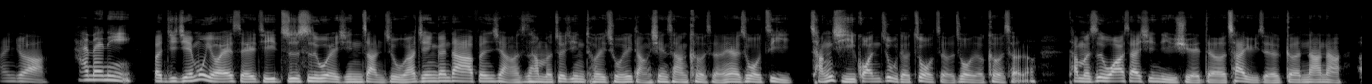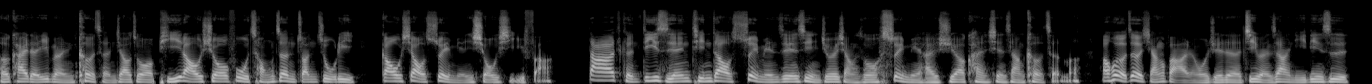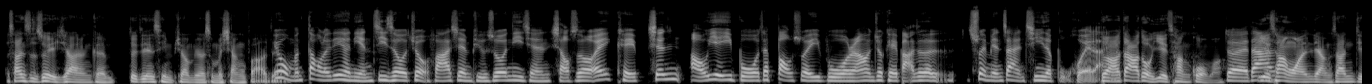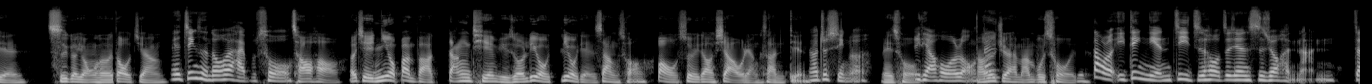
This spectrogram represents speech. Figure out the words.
Angela，还没你。本集节目由 SAT 知识卫星赞助，然后今天跟大家分享的是他们最近推出的一档线上课程，也是我自己长期关注的作者做的课程啊。他们是哇塞心理学的蔡宇哲跟娜娜合开的一门课程，叫做《疲劳修复、重振专注力、高效睡眠休息法》。大家可能第一时间听到睡眠这件事情，就会想说：睡眠还需要看线上课程吗？啊，会有这个想法的人，我觉得基本上你一定是三十岁以下的人，可能对这件事情比较没有什么想法。因为我们到了一定的年纪之后，就有发现，比如说你以前小时候，哎，可以先熬夜一波，再暴睡一波，然后你就可以把这个睡眠债很轻易的补回来。对啊，大家都有夜唱过嘛？对，大家夜唱完两三点。吃个永和豆浆，哎，精神都会还不错，超好。而且你有办法当天，比如说六六点上床，暴睡到下午两三点，然后就醒了，没错，一条活龙，然后就觉得还蛮不错的。到了一定年纪之后，这件事就很难，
